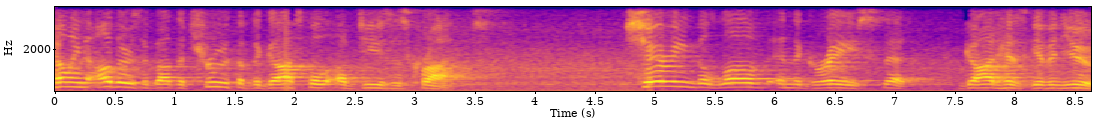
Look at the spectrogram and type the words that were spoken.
telling others about the truth of the gospel of Jesus Christ, sharing the love and the grace that God has given you.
